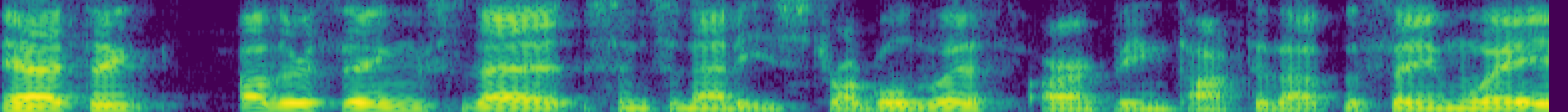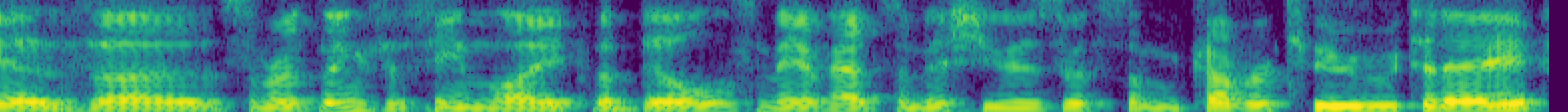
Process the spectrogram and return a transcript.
And I think other things that Cincinnati struggled with aren't being talked about the same way as uh, some other things. It seemed like the Bills may have had some issues with some cover two today.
